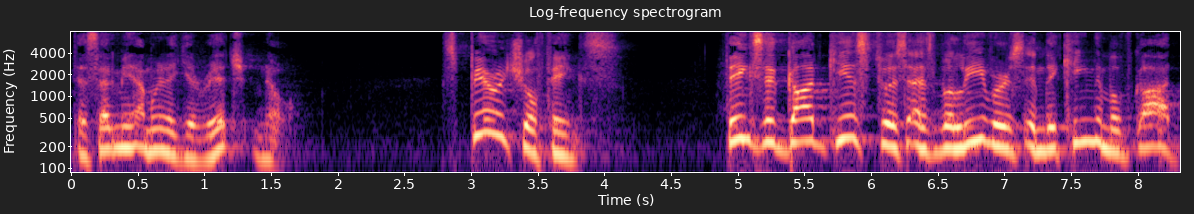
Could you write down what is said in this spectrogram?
Does that mean I'm going to get rich? No. Spiritual things Things that God gives to us as believers in the kingdom of God.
